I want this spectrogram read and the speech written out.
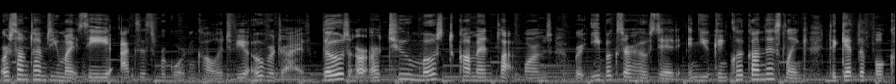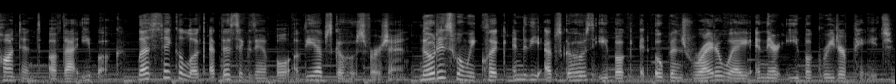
or sometimes you might see Access for Gordon College via Overdrive. Those are our two most common platforms where ebooks are hosted, and you can click on this link to get the full content of that ebook. Let's take a look at this example of the EBSCOhost version. Notice when we click into the EBSCOhost ebook, it opens right away in their ebook reader page.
